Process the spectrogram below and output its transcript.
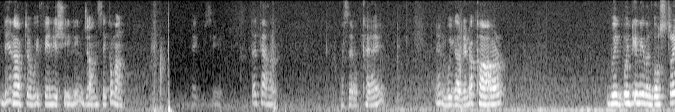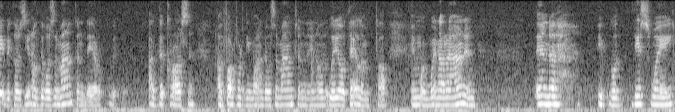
then after we finish eating, John said, come on, take a seat. That time. I said, okay. And we got in a car. We, we didn't even go straight because, you know, there was a mountain there at the crossing on 441. There was a mountain, you know, with a hotel on top. And we went around and and uh, it go this way,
